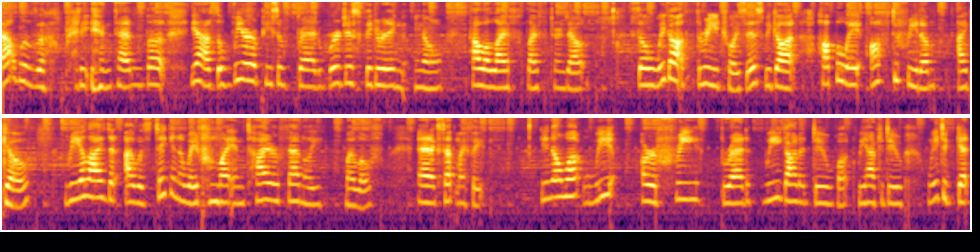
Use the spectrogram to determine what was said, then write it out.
That was uh, pretty intense, but yeah, so we're a piece of bread. We're just figuring, you know, how a life life turns out. So we got three choices. We got hop away off to freedom, I go. Realize that I was taken away from my entire family, my loaf, and accept my fate. You know what? We are free bread. We gotta do what we have to do. We need to get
